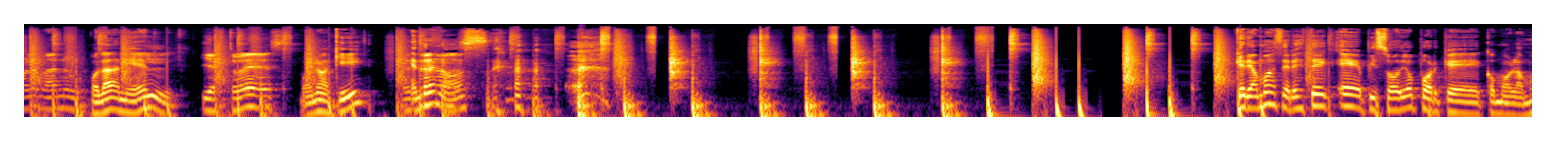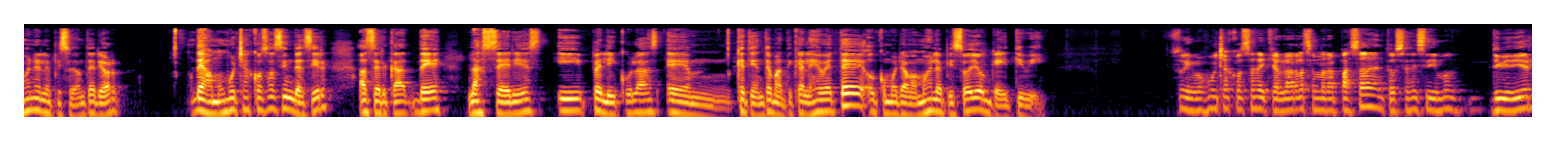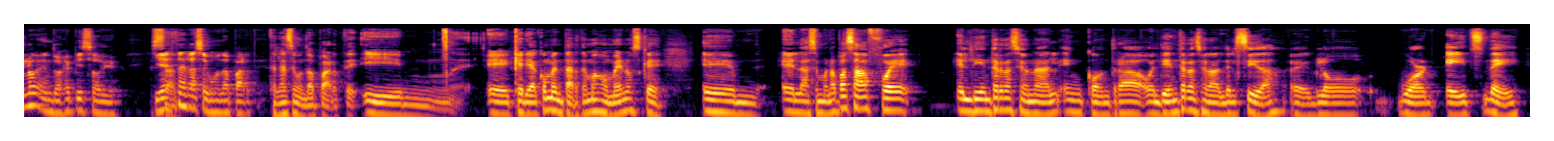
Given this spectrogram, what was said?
Hola Manu. Hola Daniel. Y esto es. Bueno, aquí, Entre entre nos. Queríamos hacer este eh, episodio porque, como hablamos en el episodio anterior, dejamos muchas cosas sin decir acerca de las series y películas em, que tienen temática LGBT o como llamamos el episodio Gay TV. Tuvimos muchas cosas de que hablar la semana pasada, entonces decidimos dividirlo en dos episodios. Y Exacto. esta es la segunda parte. Esta es la segunda parte. Y mm, eh, quería comentarte más o menos que eh, eh, la semana pasada fue el Día Internacional en contra, o el Día Internacional del SIDA, eh, Global World AIDS Day.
